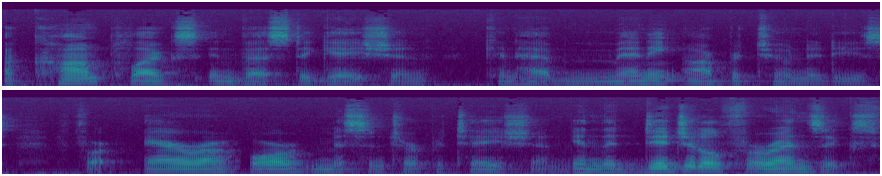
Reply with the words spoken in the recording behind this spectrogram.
A complex investigation can have many opportunities for error or misinterpretation. In the digital forensics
